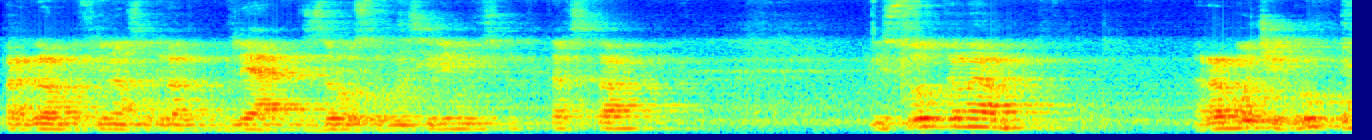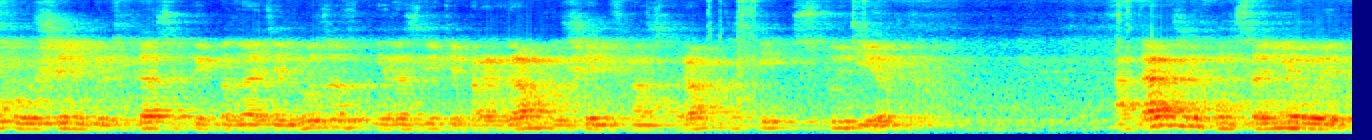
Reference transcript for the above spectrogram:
программ по финансовым грантам для взрослого населения Республики Татарстан. И создана рабочая группа по повышению квалификации преподавателей вузов и развитию программ повышения финансовой грамотности студентов. А также функционирует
